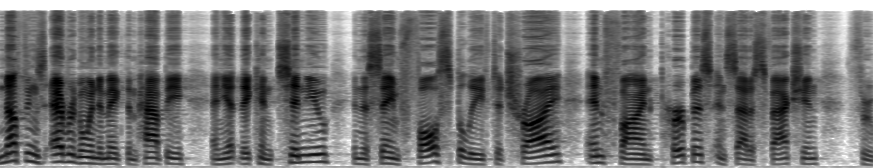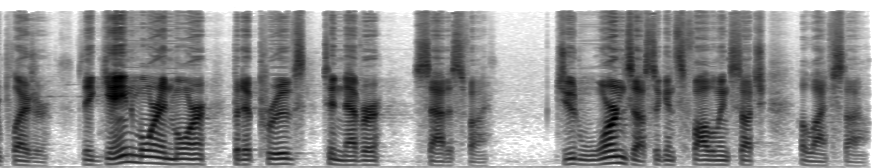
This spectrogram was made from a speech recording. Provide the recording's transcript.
Nothing's ever going to make them happy, and yet they continue in the same false belief to try and find purpose and satisfaction through pleasure. They gain more and more, but it proves to never satisfy. Jude warns us against following such a lifestyle.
